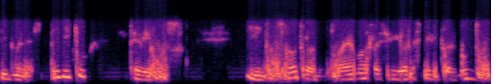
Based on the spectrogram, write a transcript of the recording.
sino el espíritu de Dios. Y nosotros no hemos recibido el espíritu del mundo,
